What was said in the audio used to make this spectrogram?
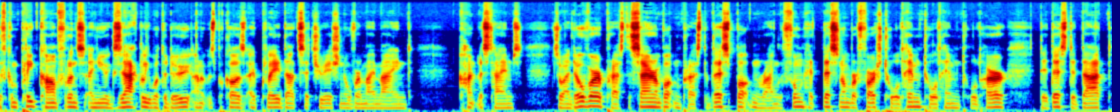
with complete confidence I knew exactly what to do and it was because I played that situation over in my mind countless times. So I went over, pressed the siren button, pressed this button, rang the phone, hit this number first, told him, told him, told her, did this, did that,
